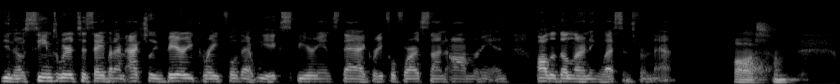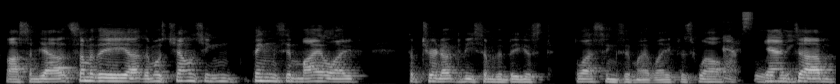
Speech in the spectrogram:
you know, seems weird to say, but I'm actually very grateful that we experienced that. Grateful for our son Omri and all of the learning lessons from that. Awesome, awesome. Yeah, some of the uh, the most challenging things in my life have turned out to be some of the biggest blessings in my life as well. Absolutely. And um,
